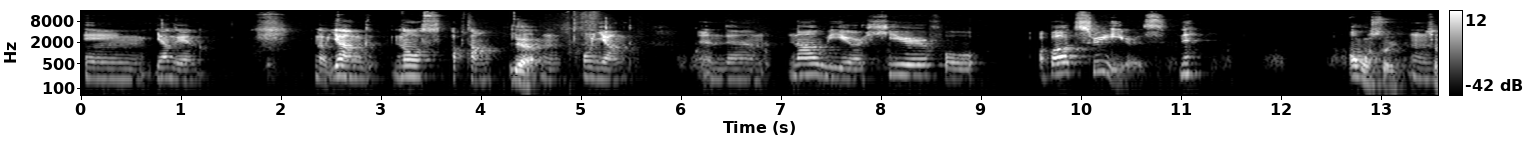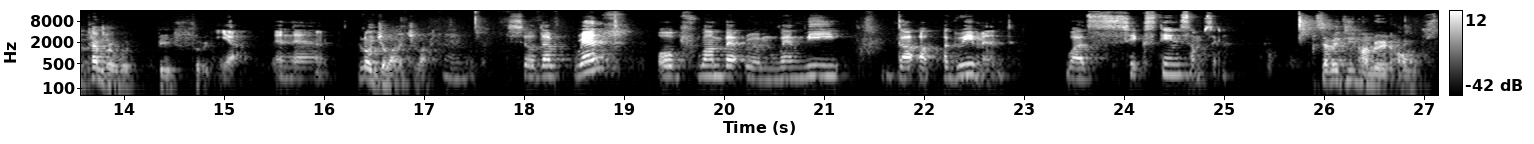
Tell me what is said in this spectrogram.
in Yonge no Yonge North Uptown Yeah. mm, on Yonge and then now we are here for about three years ne? Almost three. Mm. September would be three. yeah and then No, July, July. mm, so the rent of one bedroom when we got up agreement was 16 something 1700 almost.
